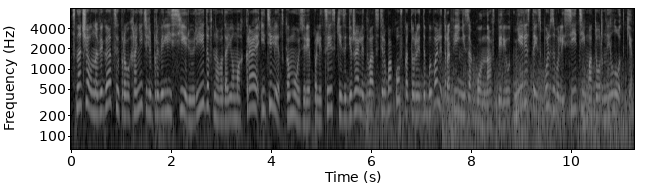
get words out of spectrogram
С начала навигации правоохранители провели серию рейдов на водоемах края и Телецком озере. Полицейские задержали 20 рыбаков, которые добывали трофеи незаконно. В период нереста использовали сети и моторные лодки.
